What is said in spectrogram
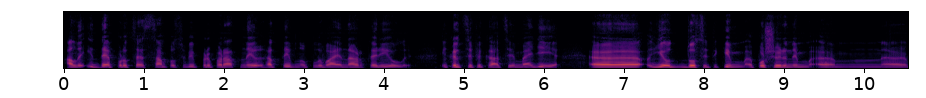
але іде процес сам по собі препарат негативно впливає на артеріоли. І кальцифікація медії е, є досить таким поширеним, ем, е,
